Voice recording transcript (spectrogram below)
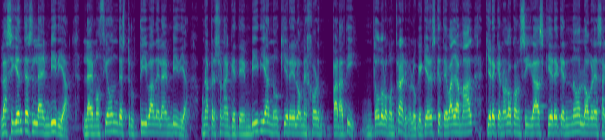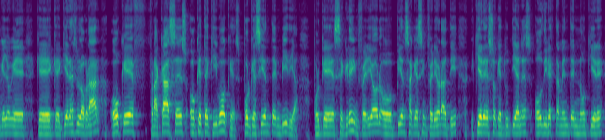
La siguiente es la envidia, la emoción destructiva de la envidia. Una persona que te envidia no quiere lo mejor para ti, todo lo contrario, lo que quiere es que te vaya mal, quiere que no lo consigas, quiere que no logres aquello que, que quieres lograr o que fracases o que te equivoques, porque siente envidia, porque se cree inferior o piensa que es inferior a ti y quiere eso que tú tienes o directamente no quiere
